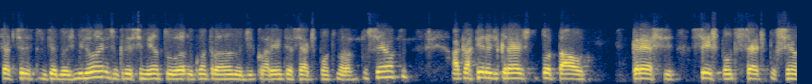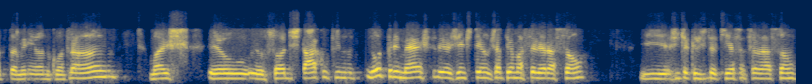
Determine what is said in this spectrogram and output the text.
732 milhões, um crescimento ano contra ano de 47,9%. A carteira de crédito total cresce 6,7% também ano contra ano, mas eu, eu só destaco que no, no trimestre a gente tem, já tem uma aceleração e a gente acredita que essa aceleração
